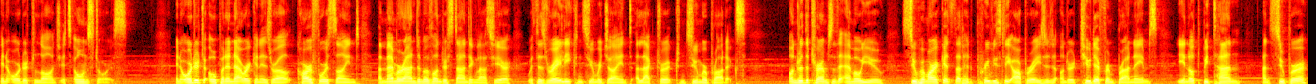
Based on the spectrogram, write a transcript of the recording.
in order to launch its own stores. In order to open a network in Israel, Carrefour signed a memorandum of understanding last year with Israeli consumer giant Electra Consumer Products. Under the terms of the MOU, supermarkets that had previously operated under two different brand names, Yenot Bitan and Super,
